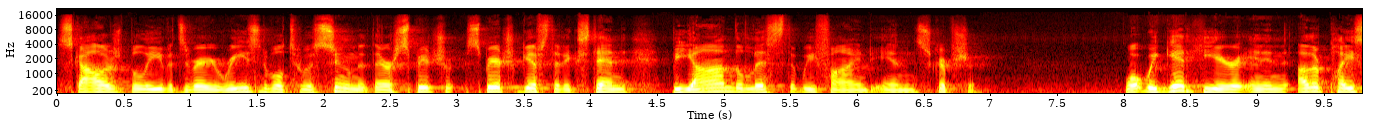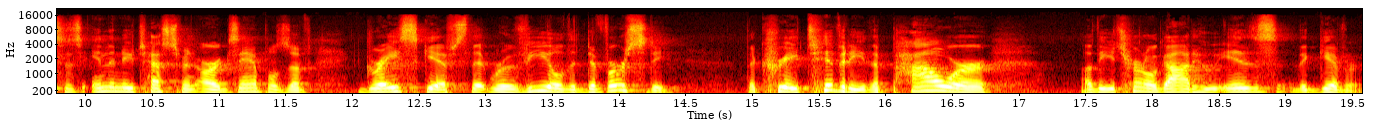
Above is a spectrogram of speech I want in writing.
Scholars believe it's very reasonable to assume that there are spiritual, spiritual gifts that extend beyond the list that we find in Scripture. What we get here and in other places in the New Testament are examples of grace gifts that reveal the diversity, the creativity, the power of the eternal God who is the giver.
